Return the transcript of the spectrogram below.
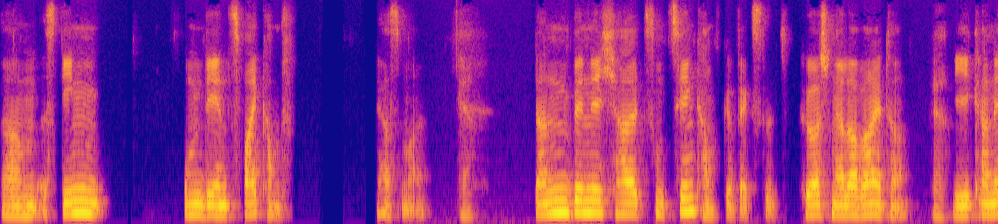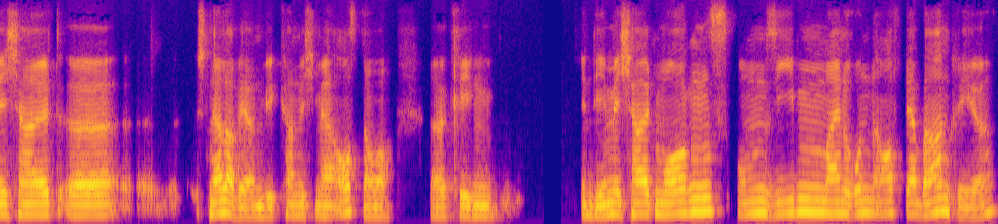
Ähm, es ging um den Zweikampf erstmal. Ja. Dann bin ich halt zum Zehnkampf gewechselt, höher, schneller, weiter. Ja. Wie kann ich halt äh, schneller werden? Wie kann ich mehr Ausdauer äh, kriegen? Indem ich halt morgens um sieben meine Runden auf der Bahn drehe,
